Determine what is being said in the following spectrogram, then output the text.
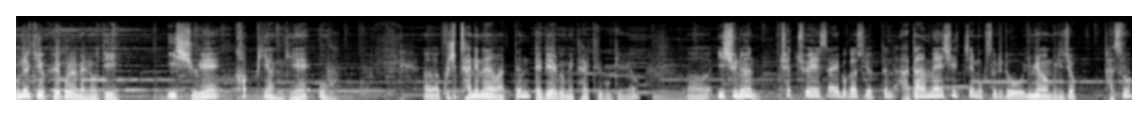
오늘 기억해볼 멜로디 이슈의 커피 향기의 오후 어, 94년에 나왔던 데뷔 앨범의 타이틀곡이에요. 어, 이슈는 최초의 사이버 가수였던 아담의 실제 목소리로 유명한 분이죠. 가수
